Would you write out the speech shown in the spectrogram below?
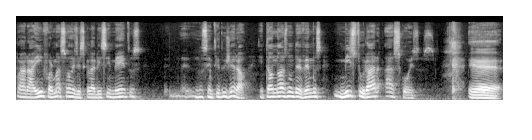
para informações, esclarecimentos, eh, no sentido geral. Então nós não devemos misturar as coisas. É,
